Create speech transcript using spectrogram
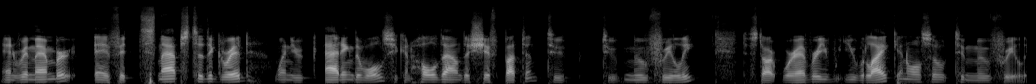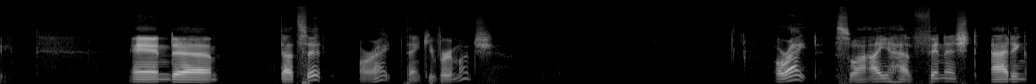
and remember if it snaps to the grid when you're adding the walls you can hold down the shift button to to move freely to start wherever you, would like and also to move freely. And uh, that's it. All right. Thank you very much. All right. So I have finished adding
